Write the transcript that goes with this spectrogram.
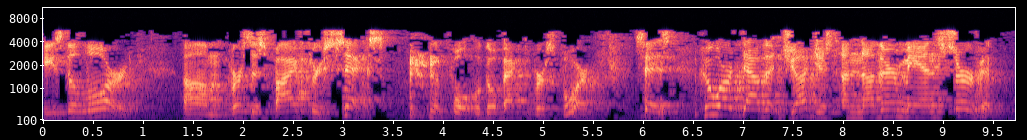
He's the Lord. Um, verses 5 through 6, we'll, we'll go back to verse 4, says, Who art thou that judgest another man's servant?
